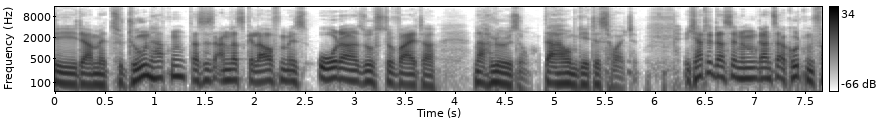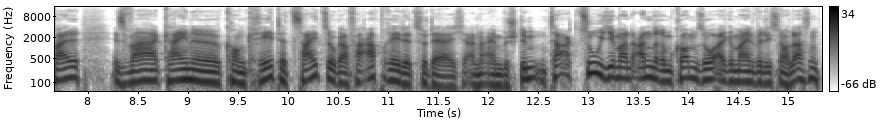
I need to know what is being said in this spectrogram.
Die damit zu tun hatten, dass es anders gelaufen ist, oder suchst du weiter nach Lösung? Darum geht es heute. Ich hatte das in einem ganz akuten Fall. Es war keine konkrete Zeit sogar verabredet, zu der ich an einem bestimmten Tag zu jemand anderem komme. So allgemein will ich es noch lassen,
